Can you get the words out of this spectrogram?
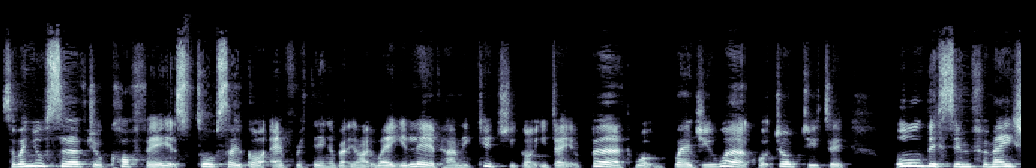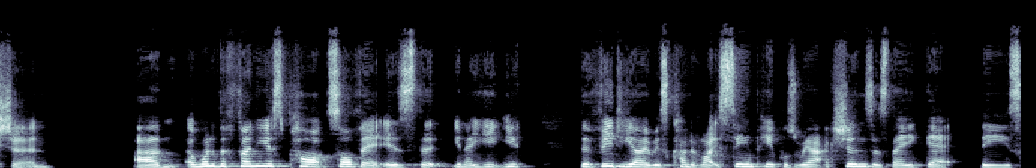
So when you're served your coffee it's also got everything about like where you live how many kids you got your date of birth what where do you work what job do you do? All this information um, and one of the funniest parts of it is that you know you, you the video is kind of like seeing people's reactions as they get these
